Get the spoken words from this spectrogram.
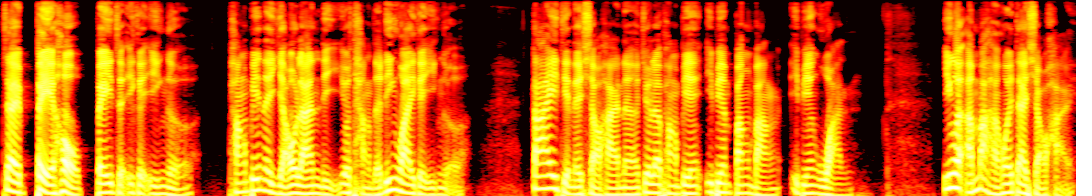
在背后背着一个婴儿，旁边的摇篮里又躺着另外一个婴儿。大一点的小孩呢，就在旁边一边帮忙一边玩，因为阿妈很会带小孩。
